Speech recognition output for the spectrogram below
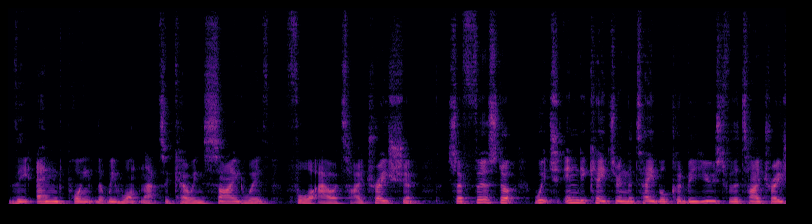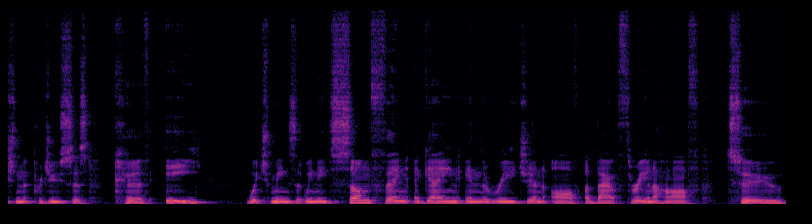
the endpoint that we want that to coincide with for our titration. So first up, which indicator in the table could be used for the titration that produces curve E, which means that we need something again in the region of about three and a half to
